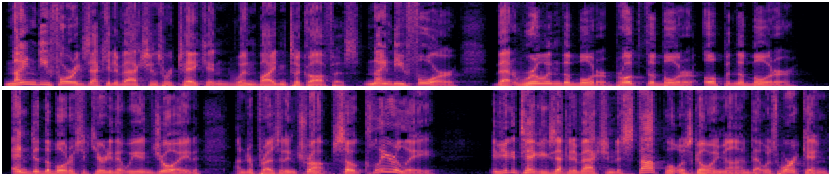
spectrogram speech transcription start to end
94 executive actions were taken when Biden took office. 94 that ruined the border, broke the border, opened the border, ended the border security that we enjoyed under President Trump. So clearly, if you can take executive action to stop what was going on that was working,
